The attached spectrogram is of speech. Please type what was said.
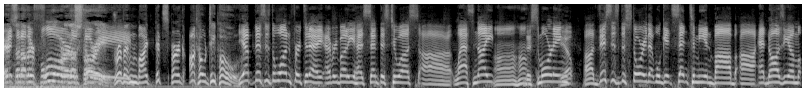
It's another Florida story. Driven by Pittsburgh Auto Depot. Yep, this is the one for today. Everybody has sent this to us uh, last night, Uh-huh. this morning. Yep. Uh, this is the story that will get sent to me and Bob uh, ad nauseum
